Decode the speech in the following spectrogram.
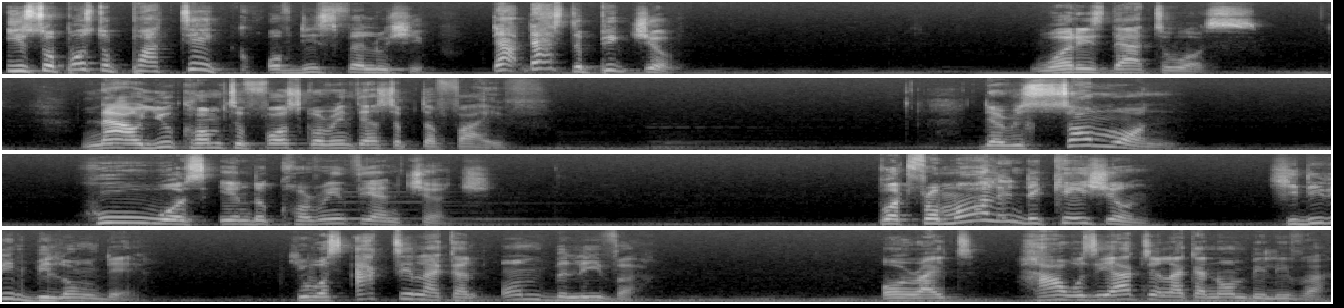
is supposed to partake of this fellowship. That, that's the picture. What is that to us? Now you come to First Corinthians chapter 5 there is someone who was in the Corinthian church. But from all indication, he didn't belong there. He was acting like an unbeliever. All right? How was he acting like an unbeliever?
